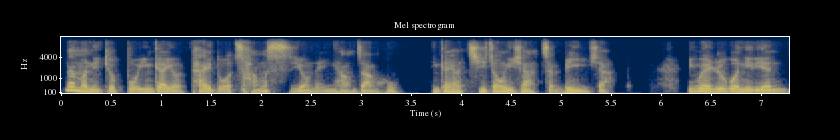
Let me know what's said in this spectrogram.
那么你就不应该有太多常使用的银行账户，应该要集中一下、整并一下。因为如果你连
